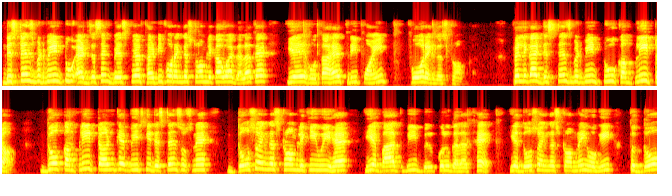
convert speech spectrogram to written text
Distance between two adjacent base pair 34 angstrom लिखा हुआ है, गलत है। ये होता है 3.4 एंगस्ट्रॉम का। फिर लिखा है distance between two complete turn. दो कंप्लीट टर्न के बीच की डिस्टेंस उसने 200 एंगस्ट्रॉम लिखी हुई है। ये बात भी बिल्कुल गलत है। ये 200 एंगस्ट्रॉम नहीं होगी तो दो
